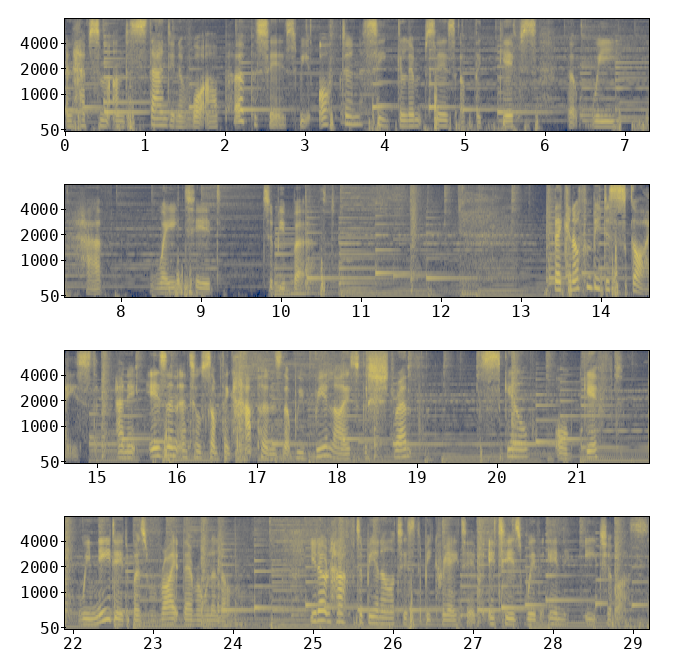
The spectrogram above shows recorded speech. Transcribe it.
and have some understanding of what our purpose is, we often see glimpses of the gifts that we have waited to be birthed. They can often be disguised, and it isn't until something happens that we realize the strength, skill, or gift we needed was right there all along. You don't have to be an artist to be creative, it is within each of us.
